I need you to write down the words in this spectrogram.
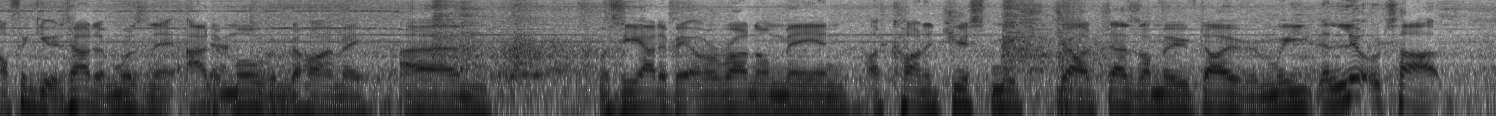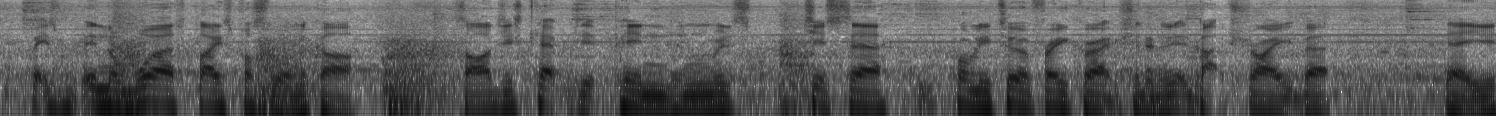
I think it was Adam, wasn't it? Adam Yeah. Morgan behind me. Um, was he had a bit of a run on me, and I kind of just misjudged as I moved over, and we a little tuck, but it's in the worst place possible on the car. So I just kept it pinned and was just uh, probably two or three corrections and it's back straight. But yeah, you,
